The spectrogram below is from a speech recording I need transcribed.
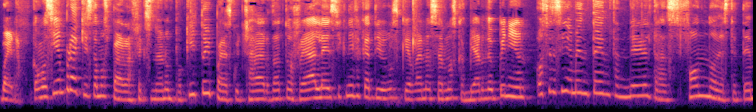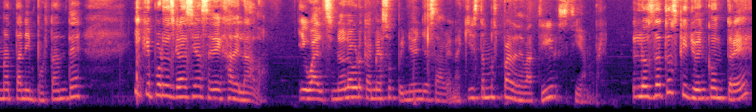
Bueno, como siempre aquí estamos para reflexionar un poquito y para escuchar datos reales, significativos que van a hacernos cambiar de opinión o sencillamente entender el trasfondo de este tema tan importante y que por desgracia se deja de lado. Igual, si no logro cambiar su opinión, ya saben, aquí estamos para debatir siempre. Los datos que yo encontré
